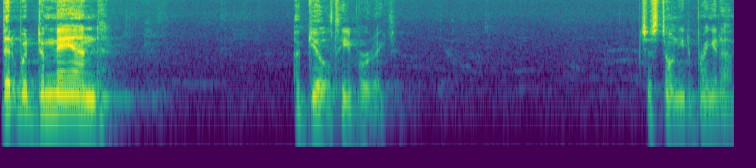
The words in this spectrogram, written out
that would demand a guilty verdict. Just don't need to bring it up.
